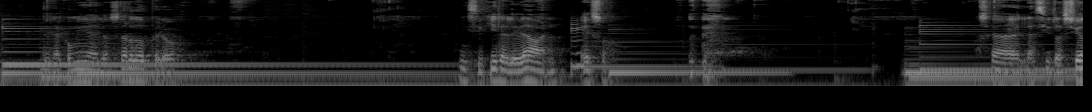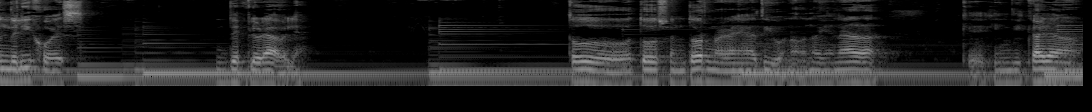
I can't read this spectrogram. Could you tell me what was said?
de la comida de los cerdos, pero ni siquiera le daban eso. O sea, la situación del hijo es deplorable. Todo, todo su entorno era negativo, no, no había nada que indicara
